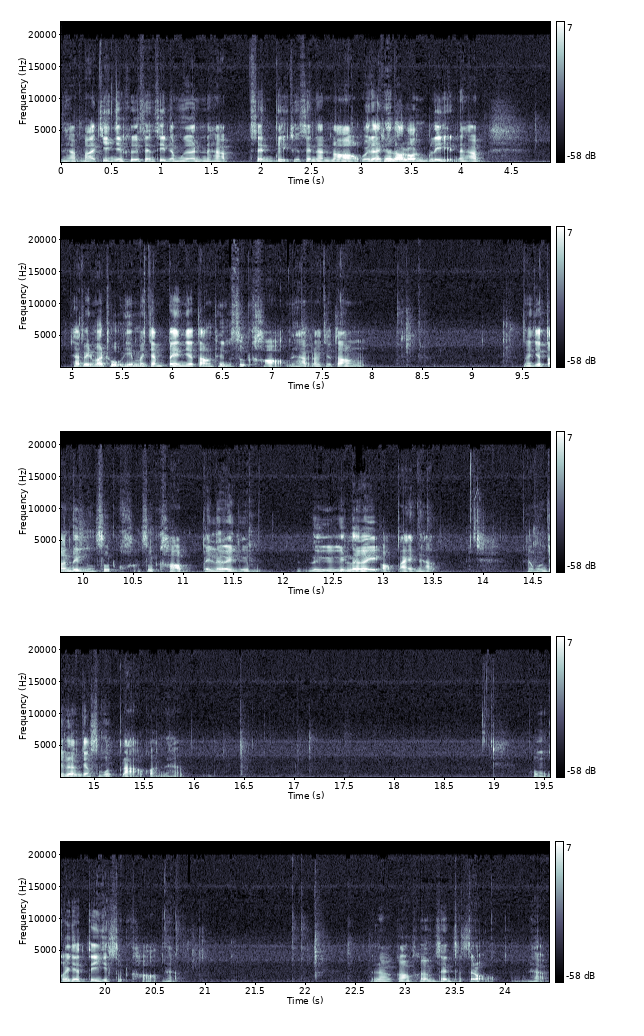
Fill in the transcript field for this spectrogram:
นะครับ margin จะคือเส้นสีน้ำเงินนะครับ เส้นบลีดคือเส้นด้านนอก เวลาที่เราล้นบลีดนะครับ ถ้าเป็นวัตถุที่มันจำเป็นจะต้องถึงสุดขอบนะครับ เราจะต้อง เราจะต้องดึงสุดสุดขอบไปเลยหรือ หรือเลยออกไปนะครับนะผมจะเริ่มจากสมุดเปล่าก่อนนะครับ ผมก็จะตีสุดขอบนะครับ แล้วก็เพิ่มเส้นสโตรกนะครับ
